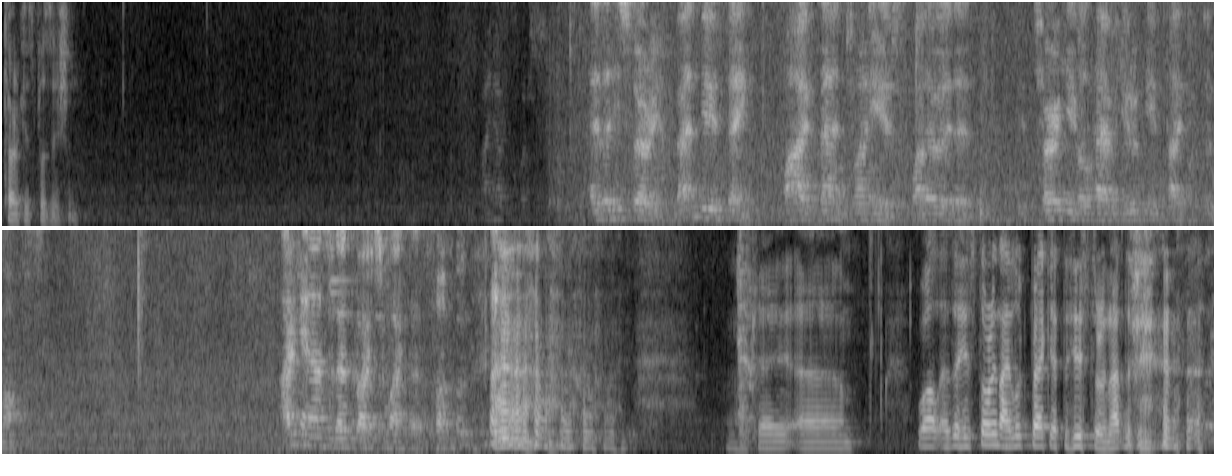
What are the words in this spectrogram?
Turkey's position. I have a question. As a historian, when do you think, 5, 10, 20 years, whatever it is, Turkey will have European type of democracy? I can answer that question myself. Okay. Um, well, as a historian, I look back at the history, not the.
